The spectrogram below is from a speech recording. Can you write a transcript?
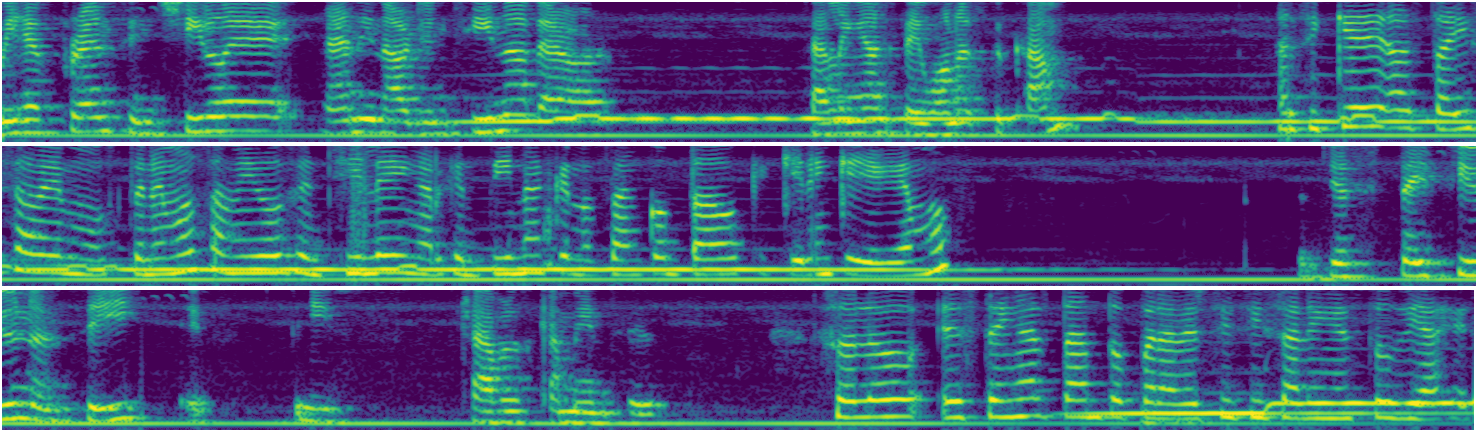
We have friends in Chile and in Argentina that are telling us they want us to come. Así que hasta ahí sabemos. Tenemos amigos en Chile y en Argentina que nos han contado que quieren que lleguemos. Just stay tuned and see if these travels come into. Solo estén al tanto para ver si sí salen estos viajes.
